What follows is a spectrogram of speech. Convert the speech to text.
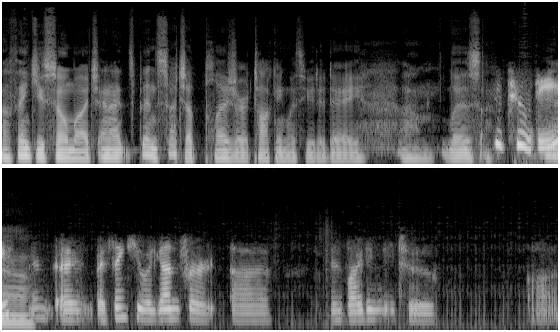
Well, thank you so much, and it's been such a pleasure talking with you today, um, Liz. You too, Dee. Yeah. And I, I thank you again for uh, inviting me to uh,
